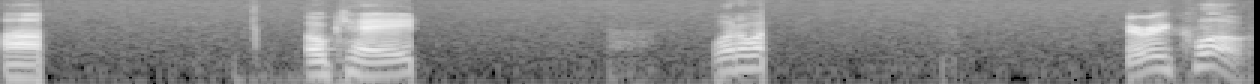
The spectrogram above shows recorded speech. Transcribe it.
Uh, okay, what do I, very close.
